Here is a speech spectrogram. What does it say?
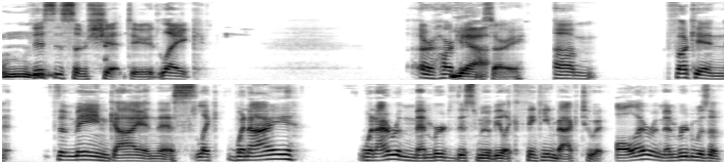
Mm. This is some shit, dude. Like or Harkonnen, Yeah. sorry. Um fucking the main guy in this. Like when I when I remembered this movie, like thinking back to it, all I remembered was a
